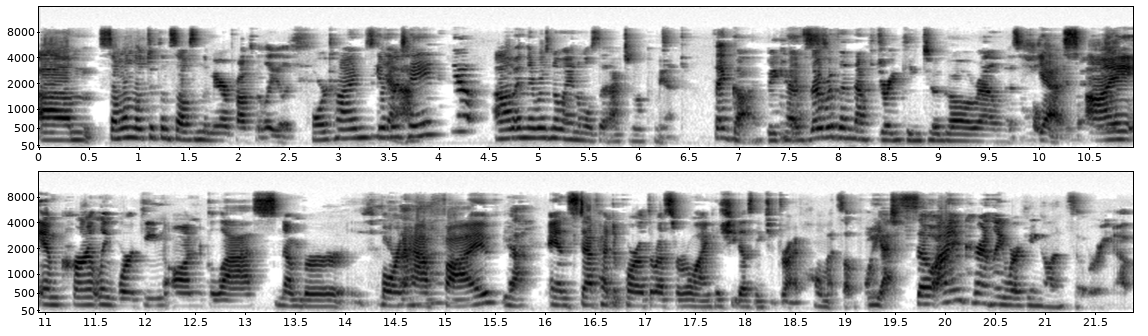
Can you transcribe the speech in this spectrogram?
Um, someone looked at themselves in the mirror approximately like four times, give Yeah. or take. Yep. Um, and there was no animals that acted on command. Thank God, because Yes. there was enough drinking to go around this whole. Yes, I am currently working on glass number four and a half, five. Yeah. And Steph had to pour out the rest of her wine because she does need to drive home at some point. Yes. So I am currently working on sobering up,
